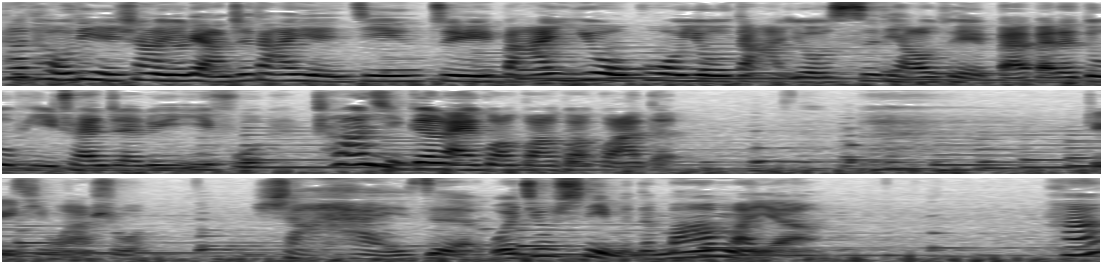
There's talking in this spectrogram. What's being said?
她头顶上有两只大眼睛，嘴巴又阔又大，有四条腿，白白的肚皮，穿着绿衣服，唱起歌来呱呱呱呱的。这个青蛙说：“傻孩子，我就是你们的妈妈呀！”哈，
